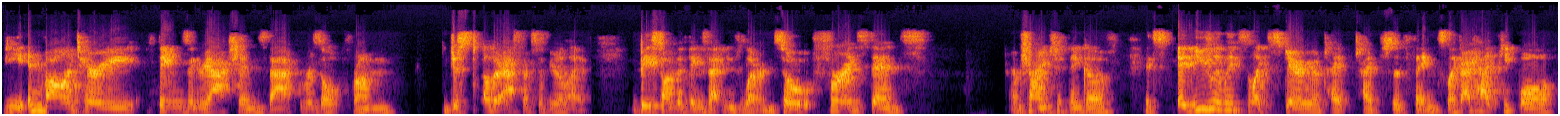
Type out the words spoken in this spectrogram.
the involuntary things and reactions that result from just other aspects of your life based on the things that you've learned. So, for instance, I'm trying to think of it's it usually leads to like stereotype types of things. Like I've had people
